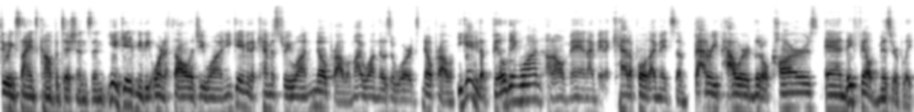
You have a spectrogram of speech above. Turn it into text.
doing science competitions and you gave me the ornithology one you gave me the chemistry one no problem. I won those awards no problem. You gave me the building one oh man i made a catapult i made some battery powered little cars and they failed miserably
